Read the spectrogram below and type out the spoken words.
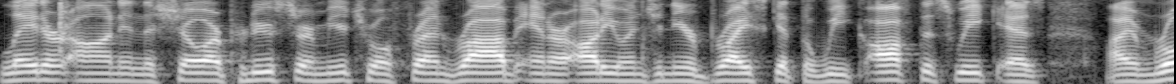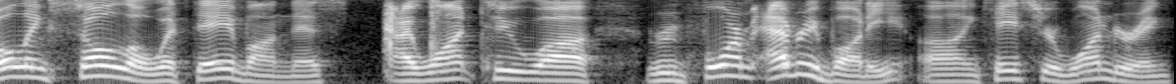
later on in the show. Our producer and mutual friend Rob and our audio engineer Bryce get the week off this week as I'm rolling solo with Dave on this. I want to uh, inform everybody, uh, in case you're wondering,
